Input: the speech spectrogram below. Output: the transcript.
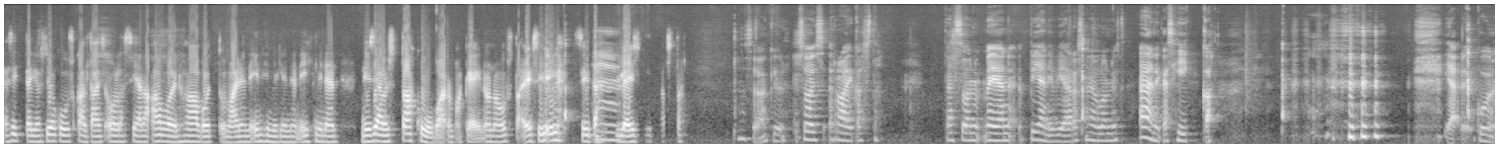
ja sitten jos joku uskaltaisi olla siellä avoin, haavoittuvainen, inhimillinen ihminen, niin se olisi takuu varma keino nousta esille siitä mm. yleisvinnasta. No se on kyllä. Se olisi raikasta. Tässä on meidän pieni vieras. Meillä on nyt äänekäs hikka. ja kun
